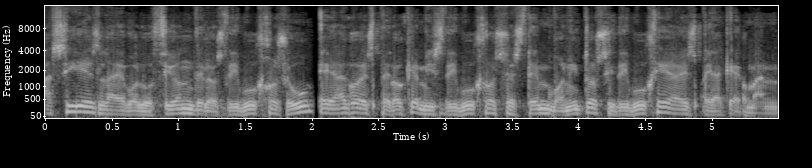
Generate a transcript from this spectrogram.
Así es la evolución de los dibujos UE hago espero que mis dibujos estén bonitos y dibuje a Speakerman.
